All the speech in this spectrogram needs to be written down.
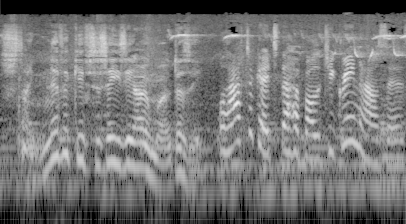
Snape never gives us easy homework, does he? We'll have to go to the herbology greenhouses.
